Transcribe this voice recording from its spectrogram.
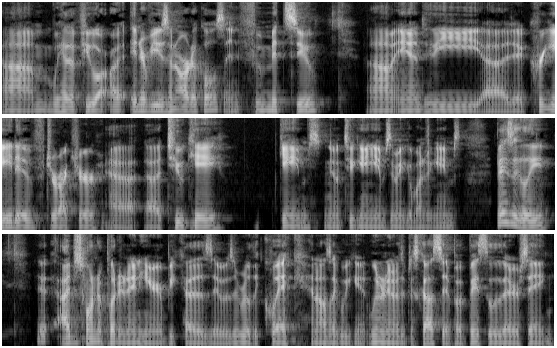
Um, we had a few uh, interviews and articles in Famitsu, uh, and the, uh, the, creative director at 2K uh, Games. You know, two game Games. They make a bunch of games. Basically, I just wanted to put it in here because it was really quick, and I was like, we can we don't even have to discuss it. But basically, they're saying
